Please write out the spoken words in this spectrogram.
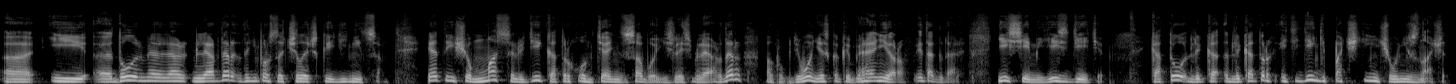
Э, и э, доллар-миллиардер – это не просто человеческая единица, это еще масса людей, которых он тянет за собой. Если есть миллиардер, вокруг него несколько миллионеров и так далее. Есть семьи, есть дети, для которых эти деньги почти ничего не значат.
